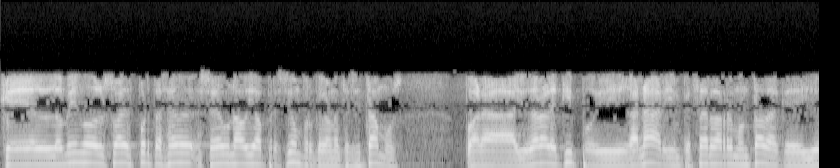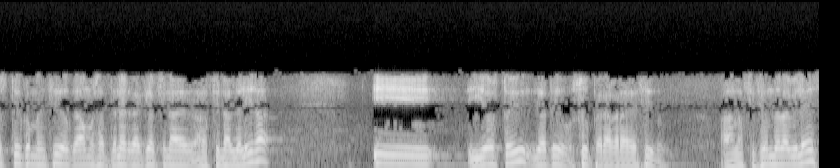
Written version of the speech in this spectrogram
que el domingo el Suárez Puerta sea, sea una olla presión porque lo necesitamos para ayudar al equipo y ganar y empezar la remontada que yo estoy convencido que vamos a tener de aquí al final, al final de liga. Y, y yo estoy, ya te digo, súper agradecido a la afición del Avilés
